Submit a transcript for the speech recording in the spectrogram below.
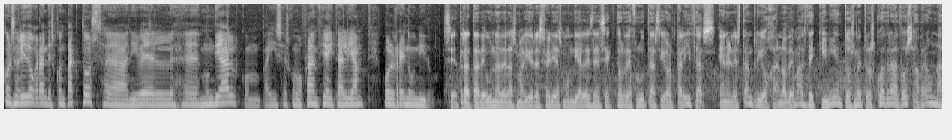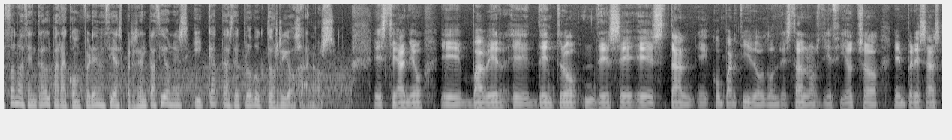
conseguido grandes contactos a nivel eh, mundial con países como Francia, Italia o el Reino Unido. Se trata de una de las mayores ferias mundiales del sector de frutas y hortalizas. En el stand riojano de más de 500 metros cuadrados habrá una zona central para conferencias, presentaciones y catas de productos riojanos. Este año eh, va a haber eh, dentro de ese stand compartido donde están los 18 empresas,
